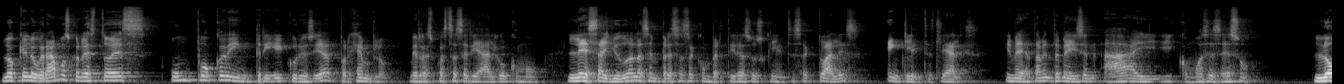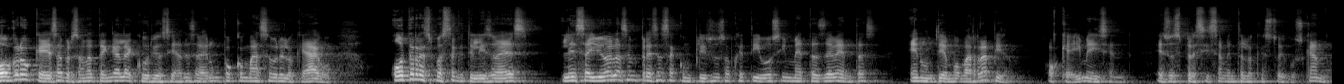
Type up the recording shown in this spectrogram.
Lo que logramos con esto es un poco de intriga y curiosidad. Por ejemplo, mi respuesta sería algo como, les ayudo a las empresas a convertir a sus clientes actuales en clientes leales. Inmediatamente me dicen, ay, ¿y cómo haces eso? Logro que esa persona tenga la curiosidad de saber un poco más sobre lo que hago. Otra respuesta que utilizo es, les ayuda a las empresas a cumplir sus objetivos y metas de ventas en un tiempo más rápido. Ok, me dicen, eso es precisamente lo que estoy buscando.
